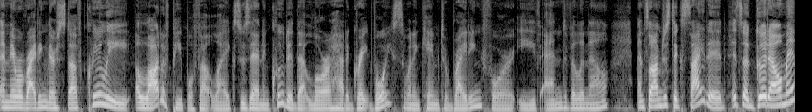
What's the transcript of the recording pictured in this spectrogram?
and they were writing their stuff, clearly a lot of people felt like, Suzanne included, that Laura had a great voice when it came to writing for Eve and Villanelle. And so I'm just excited. It's a good omen,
